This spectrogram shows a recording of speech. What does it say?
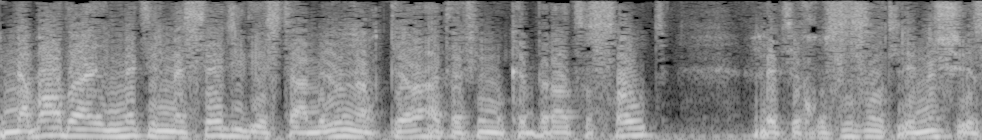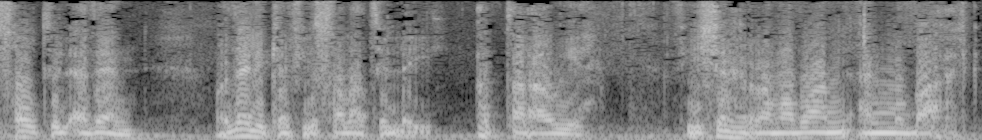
إن بعض أئمة المساجد يستعملون القراءة في مكبرات الصوت التي خصصت لنشر صوت الأذان وذلك في صلاة الليل التراويح في شهر رمضان المبارك.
